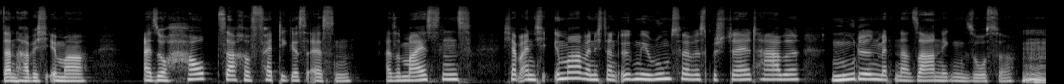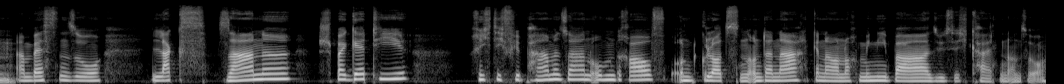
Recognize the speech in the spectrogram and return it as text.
Dann habe ich immer, also Hauptsache fettiges Essen. Also meistens, ich habe eigentlich immer, wenn ich dann irgendwie Roomservice bestellt habe, Nudeln mit einer sahnigen Soße. Am besten so Lachs, Sahne, Spaghetti, richtig viel Parmesan obendrauf und Glotzen und danach genau noch Minibar, Süßigkeiten und so.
